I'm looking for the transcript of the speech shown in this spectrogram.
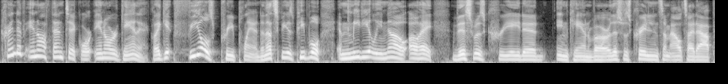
kind of inauthentic or inorganic. Like it feels pre planned. And that's because people immediately know, oh, hey, this was created in Canva or this was created in some outside app.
